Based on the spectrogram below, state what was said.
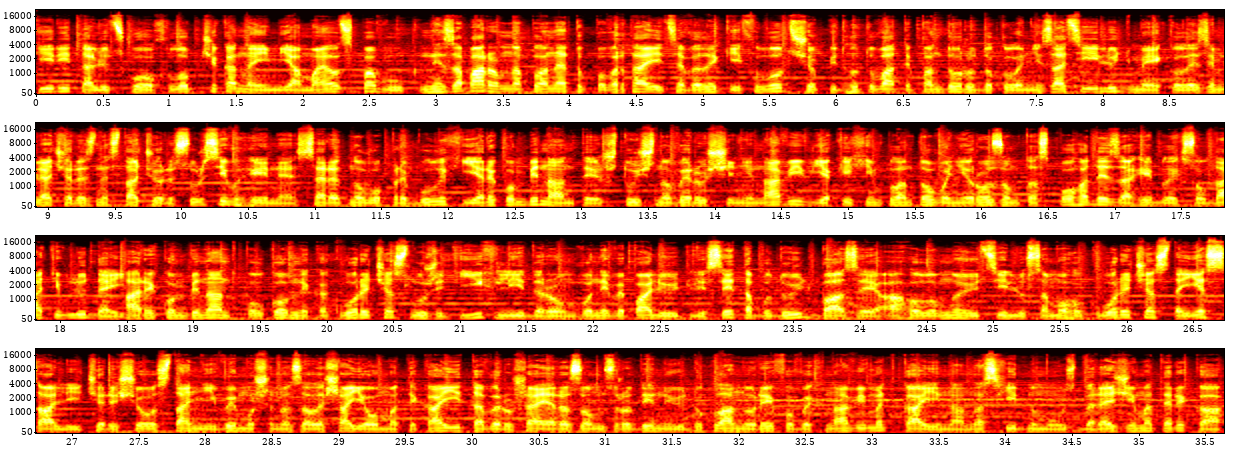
Кірі та людського хлопчика на ім'я Майлз Павук. Незабаром на планету повертається великий флот, щоб підготувати Пандору до колонізації людьми, коли земля через нестачу ресурсів гине. Серед новоприбулих є рекомбінанти, штучно вирощені наві, в яких імплантовані розум та спогади загиблих солдатів людей. А рекомбінант полковника Кворича служить їх лідером. Вони випалюють ліси та будують бази. А головною ціллю самого Кворича стає Салі, через що останній вимушено залишає Оматикаї та вирушає разом з родиною до клану рифових наві Меткаїна на східному узбережжі материка.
